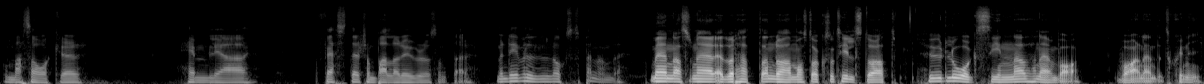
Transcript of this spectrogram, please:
Och massakrer. Hemliga fester som ballar ur och sånt där. Men det är väl också spännande. Men alltså den här Edward Hutton då, han måste också tillstå att hur lågsinnad han än var, var han ändå ett geni.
